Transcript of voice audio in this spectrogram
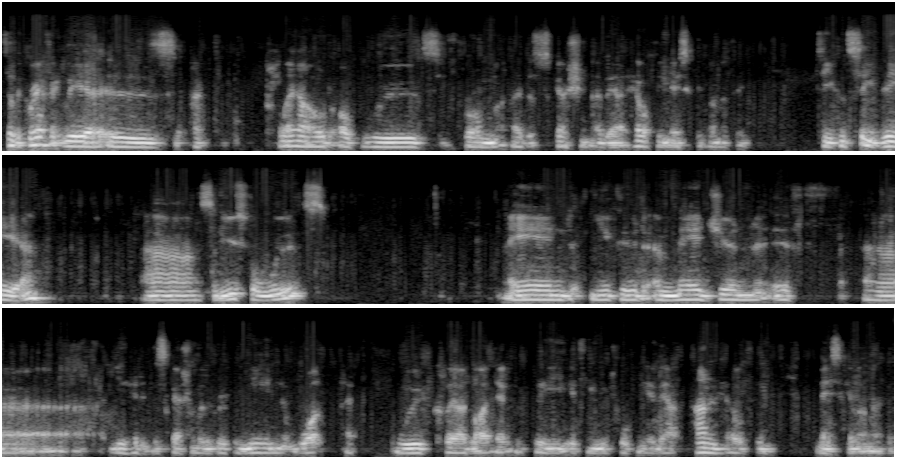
So the graphic there is a cloud of words from a discussion about healthy masculinity. So you can see there uh, some useful words. And you could imagine if uh, you had a discussion with a group of men, what a word cloud like that would be if you were talking about unhealthy masculinity.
